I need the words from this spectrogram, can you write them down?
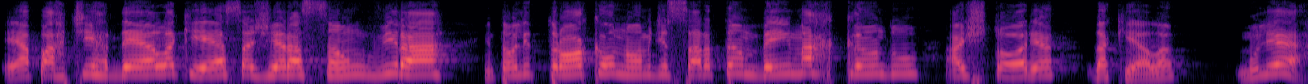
É a partir dela que essa geração virá. Então, ele troca o nome de Sara também, marcando a história daquela mulher.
